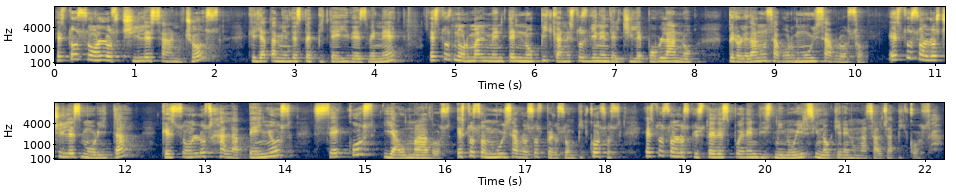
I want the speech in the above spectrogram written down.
Estos son los chiles anchos que ya también despepité y desvené. Estos normalmente no pican, estos vienen del chile poblano, pero le dan un sabor muy sabroso. Estos son los chiles morita, que son los jalapeños secos y ahumados. Estos son muy sabrosos, pero son picosos. Estos son los que ustedes pueden disminuir si no quieren una salsa picosa.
